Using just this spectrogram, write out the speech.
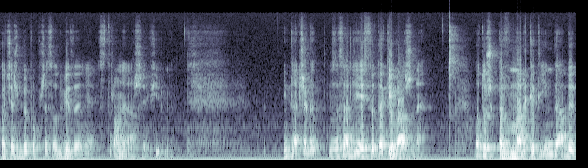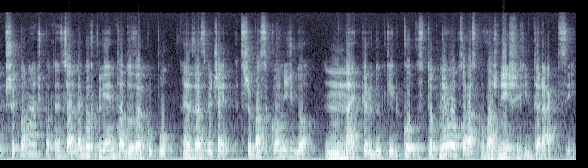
chociażby poprzez odwiedzenie strony naszej firmy. I dlaczego w zasadzie jest to takie ważne? Otóż w marketingu, aby przekonać potencjalnego klienta do zakupu, e, zazwyczaj trzeba skłonić go najpierw do kilku stopniowo coraz poważniejszych interakcji.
